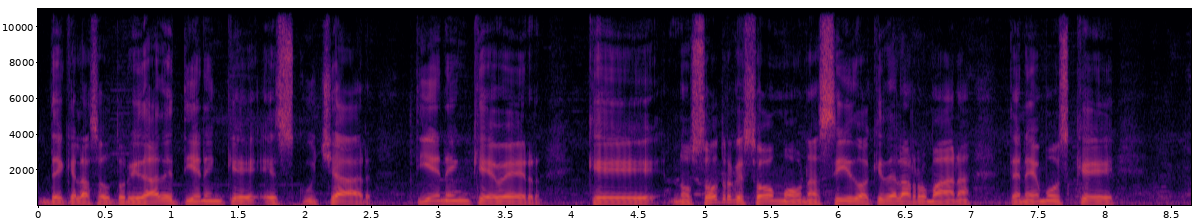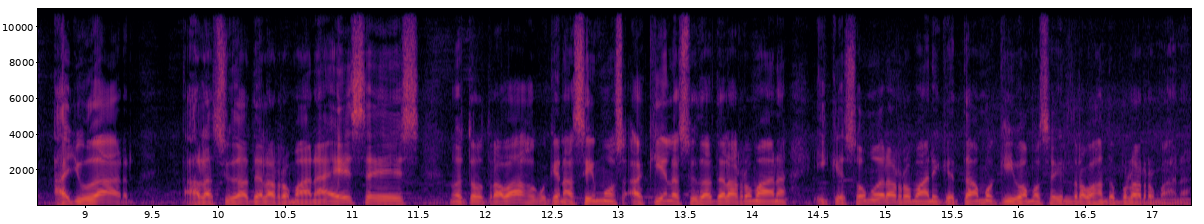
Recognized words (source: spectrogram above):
de que las autoridades tienen que escuchar tienen que ver que nosotros que somos nacidos aquí de la Romana tenemos que ayudar a la ciudad de la Romana. Ese es nuestro trabajo porque nacimos aquí en la ciudad de la Romana y que somos de la Romana y que estamos aquí y vamos a seguir trabajando por la Romana.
